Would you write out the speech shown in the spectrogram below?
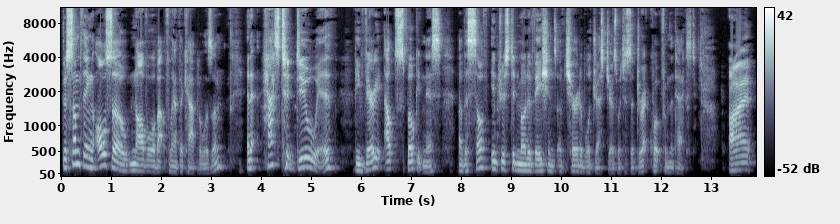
There's something also novel about philanthrocapitalism, and it has to do with the very outspokenness of the self-interested motivations of charitable gestures, which is a direct quote from the text. I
